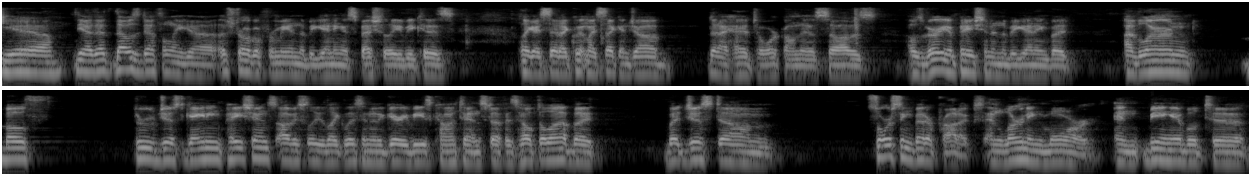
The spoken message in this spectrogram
Yeah, yeah, that that was definitely a, a struggle for me in the beginning, especially because, like I said, I quit my second job that I had to work on this, so I was I was very impatient in the beginning. But I've learned both through just gaining patience. Obviously, like listening to Gary Vee's content and stuff has helped a lot, but but just um, sourcing better products and learning more and being able to,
